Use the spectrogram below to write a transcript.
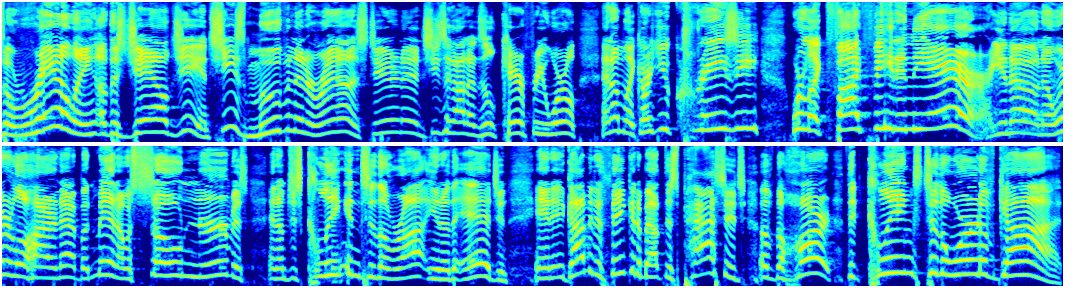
the railing of this JLG and she's moving it around and steering it and she's got a little carefree world. And I'm like are you crazy? We're like five feet in the air. You know no we are a little higher than that. But man I was so nervous and I'm just clinging to the rock, you know the edge. And and it got me to thinking about this passage of the heart that clings to the word of God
